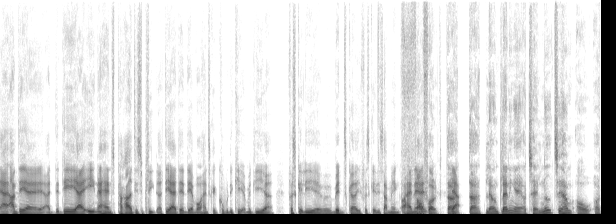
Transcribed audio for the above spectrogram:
Ja, jamen, det, er, det, det er en af hans paradediscipliner. Det er den der, hvor han skal kommunikere med de her forskellige øh, mennesker i forskellige sammenhæng. Og han er Fagfolk, der, ja. Der laver en blanding af at tale ned til ham og, og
